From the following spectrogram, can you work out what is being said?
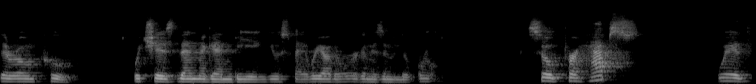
their own poo, which is then again being used by every other organism in the world. So perhaps with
